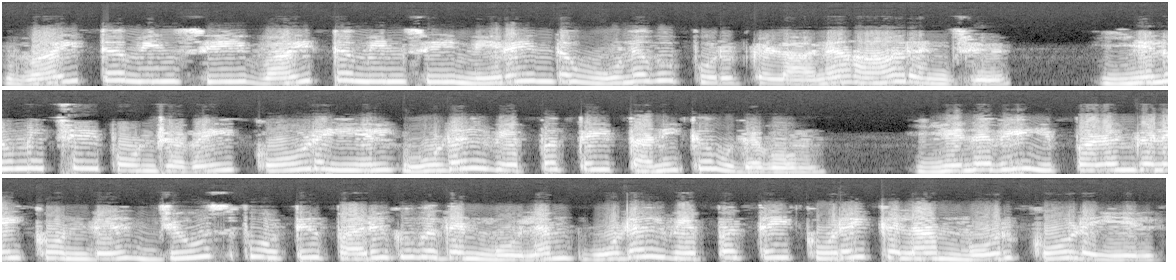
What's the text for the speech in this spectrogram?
வைட்டமின் சி வைட்டமின் சி நிறைந்த உணவுப் பொருட்களான ஆரஞ்சு எலுமிச்சை போன்றவை கோடையில் உடல் வெப்பத்தை தணிக்க உதவும். எனவே இப்பழங்களை கொண்டு ஜூஸ் போட்டு பருகுவதன் மூலம் உடல் வெப்பத்தை குறைக்கலாம் மோர் கோடையில்.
